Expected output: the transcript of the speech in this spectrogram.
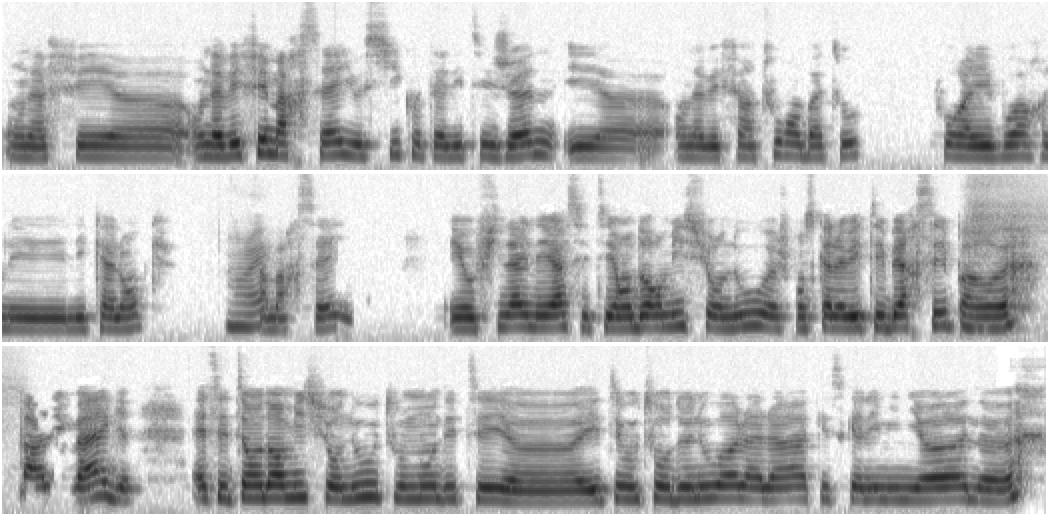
On, a fait, euh, on avait fait Marseille aussi quand elle était jeune et euh, on avait fait un tour en bateau pour aller voir les, les calanques à Marseille. Et au final, Néa s'était endormie sur nous. Je pense qu'elle avait été bercée par, euh, par les vagues. Elle s'était endormie sur nous. Tout le monde était, euh, était autour de nous. Oh là là, qu'est-ce qu'elle est mignonne.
